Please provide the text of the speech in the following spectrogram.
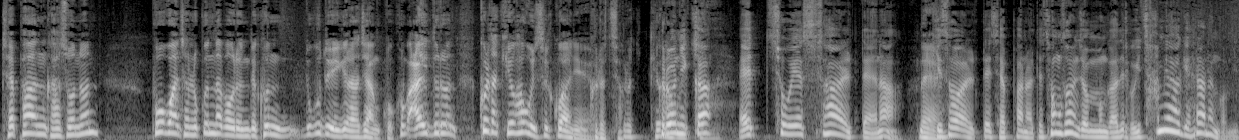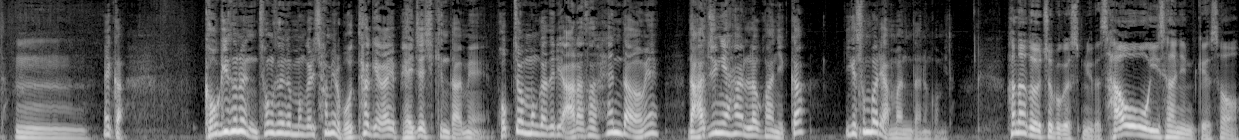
재판 가서는 보호관찰로 끝나버렸는데 그건 누구도 얘기를 하지 않고 그럼 아이들은 그걸 다 기억하고 있을 거 아니에요. 그렇죠. 그러니까 애초에 수사할 때나 네. 기소할 때 재판할 때 청소년 전문가들이 거기 참여하게 해라는 겁니다. 음. 그러니까 거기서는 청소년 전문가들이 참여를 못하게 아예 배제시킨 다음에 법 전문가들이 알아서 한 다음에 나중에 하려고 하니까 이게 손발이 안 맞는다는 겁니다. 하나 더 여쭤보겠습니다. 4554 이사님께서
